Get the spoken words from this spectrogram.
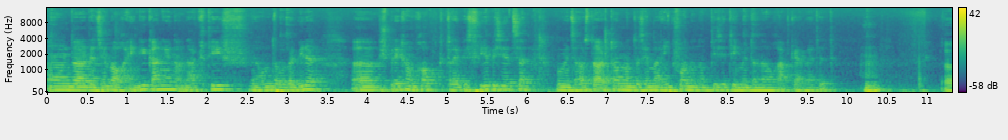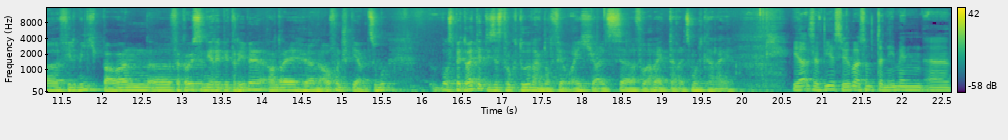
Und äh, den sind wir auch eingegangen und aktiv. Wir haben da aber wieder äh, Besprechungen gehabt, drei bis vier bis jetzt, wo wir uns austauscht haben und da sind wir eingefunden und haben diese Themen dann auch abgearbeitet. Mhm. Äh, viele Milchbauern äh, vergrößern ihre Betriebe, andere hören auf und sperren zu. Was bedeutet dieser Strukturwandel für euch als äh, Verarbeiter, als Molkerei? Ja, also wir selber als Unternehmen äh, äh,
